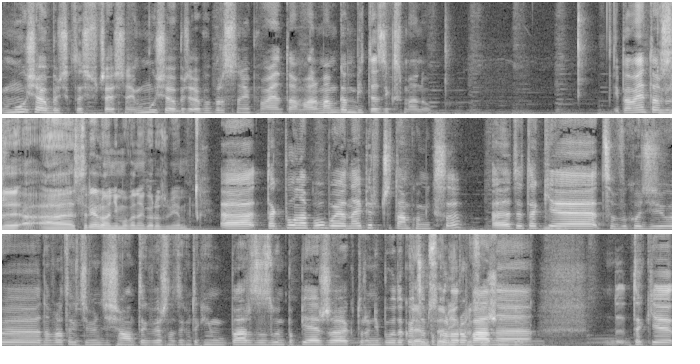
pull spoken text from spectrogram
musiał być ktoś wcześniej, musiał być, ale po prostu nie pamiętam. Ale mam Gambita z X-Menu. I pamiętam, że Z a, a serialu animowanego, rozumiem. e, tak pół na pół, bo ja najpierw czytałam komiksy, ale te takie, Mhm. co wychodziły no, w latach 90., wiesz, na takim takim bardzo złym papierze, które nie były do końca Tem pokolorowane. klasyczny, Takie,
